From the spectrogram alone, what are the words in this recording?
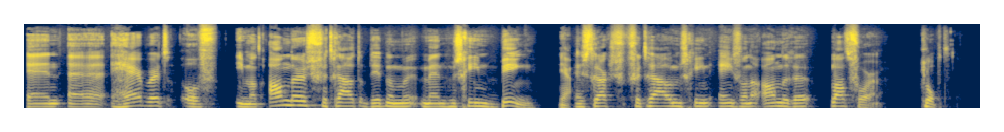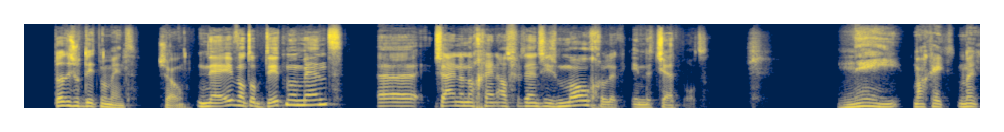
En eh, Herbert of iemand anders vertrouwt op dit moment misschien Bing. Ja. En straks vertrouwen we misschien een van de andere platformen. Klopt. Dat is op dit moment zo. Nee, want op dit moment eh, zijn er nog geen advertenties mogelijk in de chatbot. Nee, maar kijk, mijn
